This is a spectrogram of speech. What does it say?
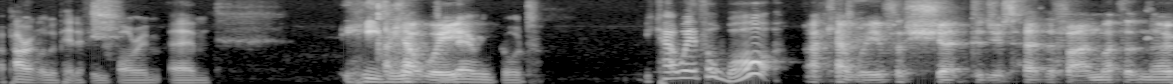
Apparently, we paid a fee for him. Um, he's very good. You can't wait for what? I can't wait for shit to just hit the fan with him now.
